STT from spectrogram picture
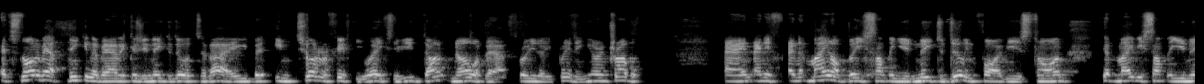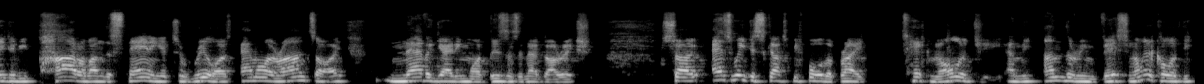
it's not about thinking about it because you need to do it today, but in 250 weeks, if you don't know about 3D printing, you're in trouble. And, and if and it may not be something you need to do in five years' time, it may be something you need to be part of understanding it to realize, am I or aren't I navigating my business in that direction? So, as we discussed before the break, technology and the underinvestment, I'm going to call it the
